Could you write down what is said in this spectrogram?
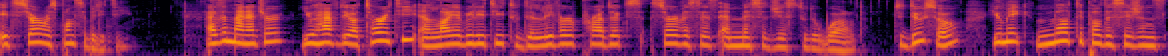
it's your responsibility. As a manager, you have the authority and liability to deliver products, services, and messages to the world. To do so, you make multiple decisions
